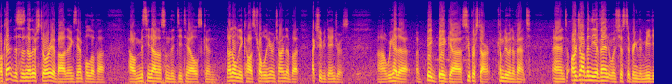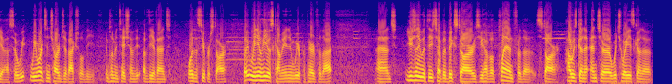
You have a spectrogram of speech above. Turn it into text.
Okay, this is another story about an example of uh, how missing out on some of the details can not only cause trouble here in China, but actually be dangerous. Uh, we had a, a big, big uh, superstar come to an event. And our job in the event was just to bring the media. So we, we weren't in charge of actual the implementation of the, of the event or the superstar, but we knew he was coming and we were prepared for that. And usually with these type of big stars, you have a plan for the star, how he's going to enter, which way he's going to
